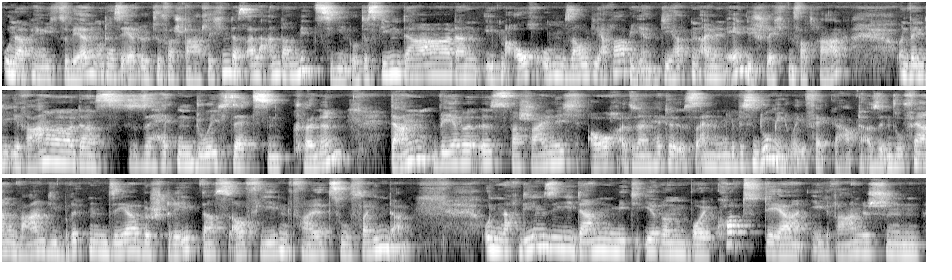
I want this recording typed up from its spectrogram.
unabhängig zu werden und das Erdöl zu verstaatlichen, dass alle anderen mitziehen. Und es ging da dann eben auch um Saudi-Arabien. Die hatten einen ähnlich schlechten Vertrag. Und wenn die Iraner das hätten durchsetzen können, dann wäre es wahrscheinlich auch, also dann hätte es einen gewissen Dominoeffekt gehabt. Also insofern waren die Briten sehr bestrebt, das auf jeden Fall zu verhindern. Und nachdem sie dann mit ihrem Boykott der iranischen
